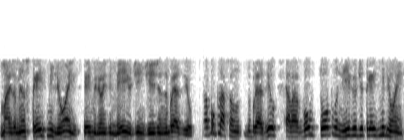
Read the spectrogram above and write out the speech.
mais ou menos 3 milhões, 3 milhões e meio de indígenas no Brasil. A população do Brasil, ela voltou para o nível de 3 milhões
